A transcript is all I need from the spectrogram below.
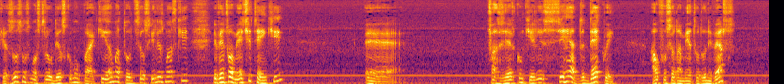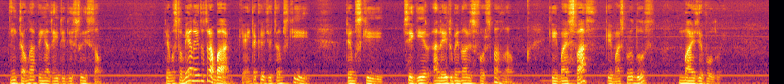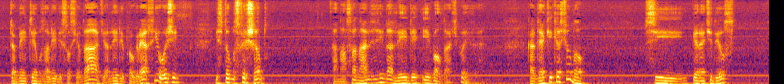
Jesus nos mostrou Deus como um pai que ama todos seus filhos, mas que eventualmente tem que é, fazer com que eles se readequem ao funcionamento do universo, então lá vem a lei de destruição. Temos também a lei do trabalho, que ainda acreditamos que temos que seguir a lei do menor esforço, mas não. Quem mais faz, quem mais produz, mais evolui. Também temos a lei de sociedade, a lei de progresso, e hoje estamos fechando a nossa análise da lei de igualdade. Pois é. Kardec questionou se perante Deus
